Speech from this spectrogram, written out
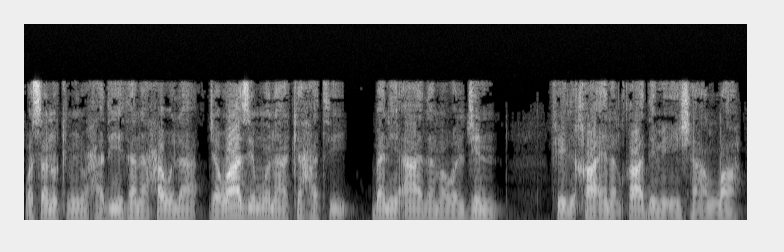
وسنكمل حديثنا حول جواز مناكحة بني آدم والجن في لقائنا القادم إن شاء الله.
